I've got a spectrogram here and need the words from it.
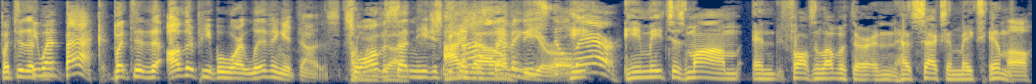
But to the he went back. But to the other people who are living, it does. So Oh all of a God. sudden, he just becomes a seventy-year-old. He- He meets his mom and falls in love with her and has sex and makes him. Oh,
